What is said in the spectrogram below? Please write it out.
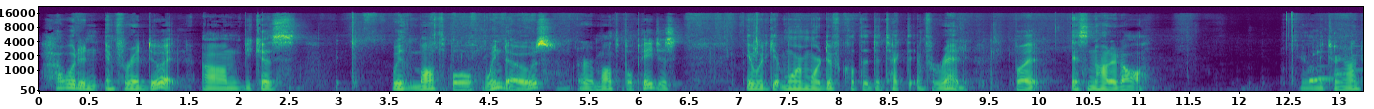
How would an infrared do it? Um, because with multiple windows or multiple pages, it would get more and more difficult to detect the infrared, but it's not at all. Here, let me turn it on.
